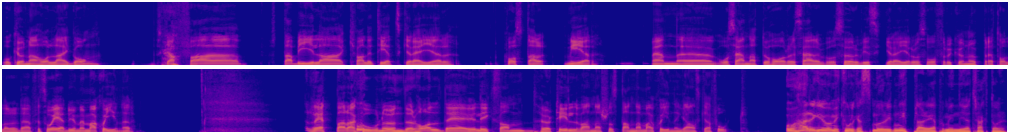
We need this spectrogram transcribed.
och kunna hålla igång. Skaffa stabila kvalitetsgrejer. Kostar mer. Men, eh, och sen att du har reserv och servicegrejer och så för att kunna upprätthålla det där. För så är det ju med maskiner reparation och underhåll, det är ju liksom, hör till, annars så stannar maskinen ganska fort. Och herregud vad mycket olika smörjnipplar det är på min nya traktor.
